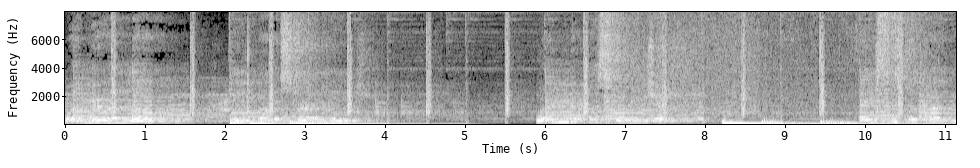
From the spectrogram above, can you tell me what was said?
When you're alone, people are strange. When you're a stranger, faces look.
